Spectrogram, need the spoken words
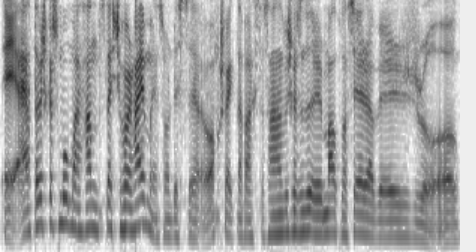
Eh, att det verkar små man han släcker hör hemma en sån dess åksvägna faktiskt. Så han verkar som det malplacera malplacerad över och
